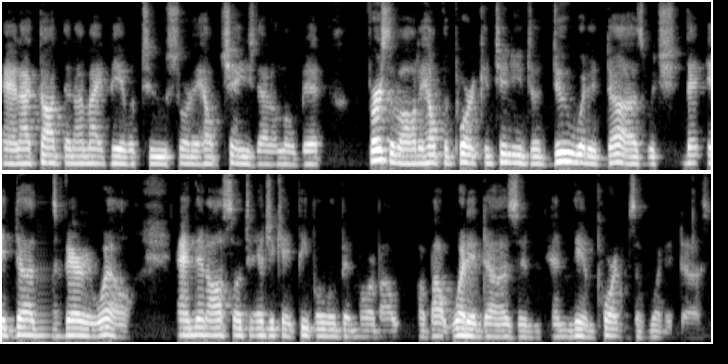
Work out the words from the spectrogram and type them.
And I thought that I might be able to sort of help change that a little bit. First of all, to help the port continue to do what it does, which it does very well, and then also to educate people a little bit more about about what it does and, and the importance of what it does.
